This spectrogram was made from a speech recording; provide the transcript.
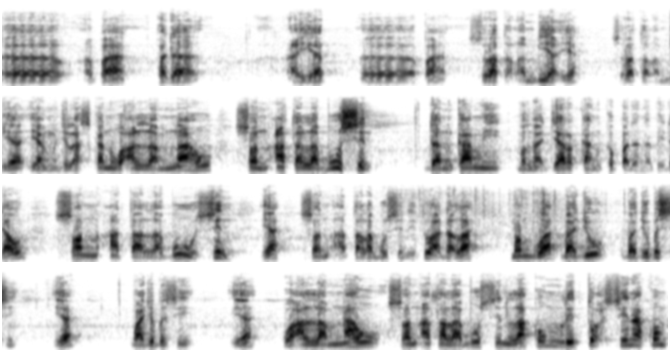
eh, apa pada ayat eh, apa surat Al-Anbiya ya surat Al-Anbiya yang menjelaskan wa 'allamnahu son'ata labusin. Dan kami mengajarkan kepada Nabi Daud son'ata labusin ya. Son atalabusin itu adalah membuat baju baju besi ya. Baju besi ya. Wa allamnahu son atalabusin lakum lituhsinakum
